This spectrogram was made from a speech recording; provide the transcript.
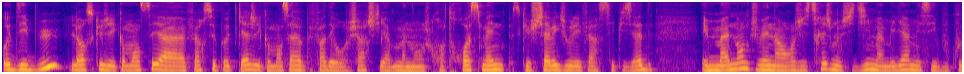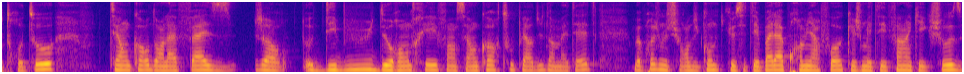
Au début, lorsque j'ai commencé à faire ce podcast, j'ai commencé à faire des recherches il y a maintenant, je crois, trois semaines parce que je savais que je voulais faire cet épisode. Et maintenant que je viens d'enregistrer, je me suis dit, Mamélia, mais c'est beaucoup trop tôt. T'es encore dans la phase genre au début de rentrer, enfin c'est encore tout perdu dans ma tête. Mais après je me suis rendu compte que c'était pas la première fois que je mettais fin à quelque chose.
